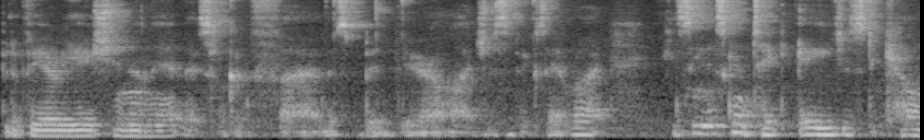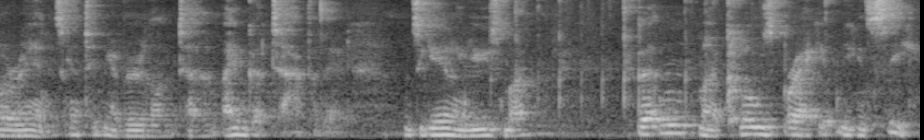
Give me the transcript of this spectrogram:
Bit of variation in there. That's looking fine. This bit there, I might just fix that right. You can see this is going to take ages to color in. It's going to take me a very long time. I haven't got time for that. Once again, I'll use my button, my close bracket, and you can see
